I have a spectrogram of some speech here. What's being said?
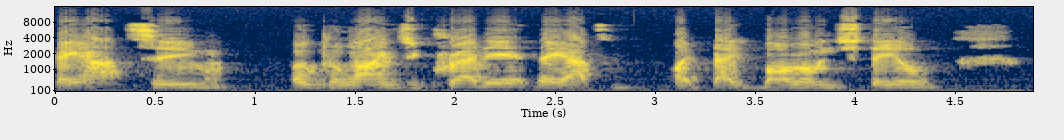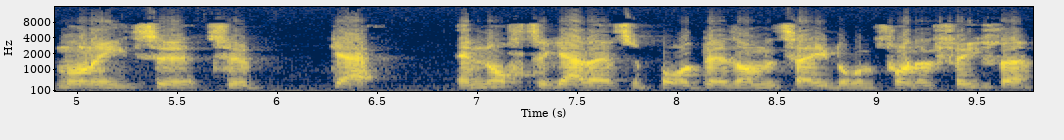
They had to open lines of credit. They had to like beg, borrow, and steal money to, to get enough together to put a bid on the table in front of FIFA.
